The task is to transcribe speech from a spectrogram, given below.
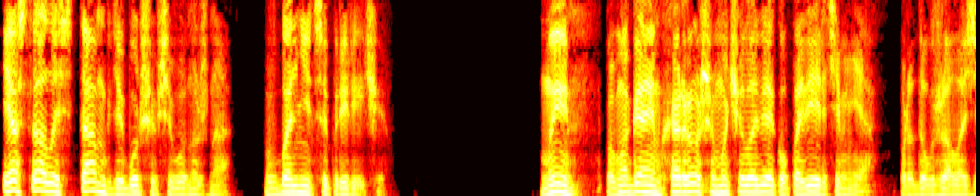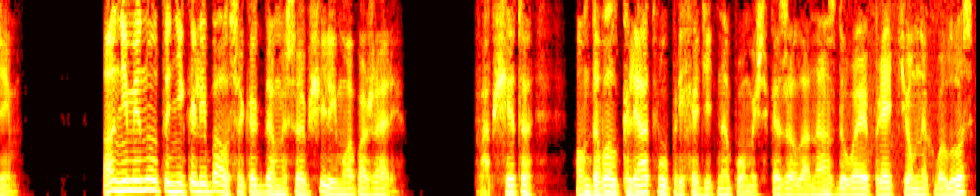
и осталась там, где больше всего нужна — в больнице при речи. «Мы помогаем хорошему человеку, поверьте мне», — продолжал Азим. Он ни минуты не колебался, когда мы сообщили ему о пожаре. «Вообще-то он давал клятву приходить на помощь, сказала она, сдувая прядь темных волос,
